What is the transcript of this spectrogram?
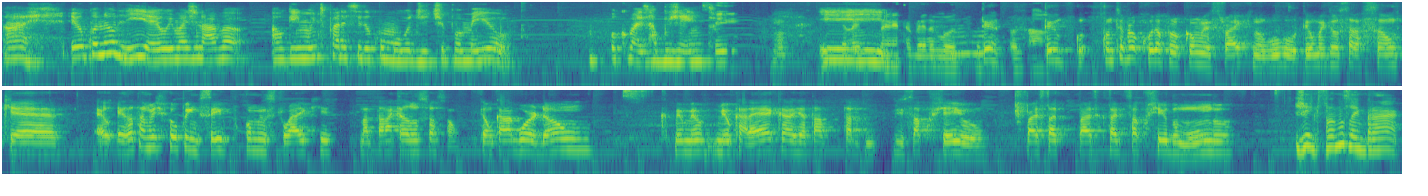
Ai, eu quando eu lia, eu imaginava alguém muito parecido com o Moody, tipo, meio um pouco mais rabugento. Sim, E lembrei também do mundo. Tem- Tem- quando você procura por Common Strike no Google, tem uma ilustração que é, é exatamente o que eu pensei pro Common Strike na, tá naquela ilustração. Que é um cara gordão, meio, meio- meio careca, já tá, tá de saco cheio. Parece, que tá, parece que tá de saco cheio do mundo. Gente, vamos lembrar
